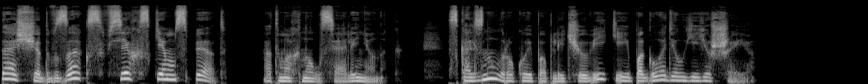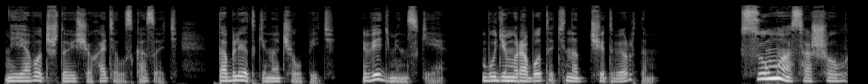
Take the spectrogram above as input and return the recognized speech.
Тащат в ЗАГС всех, с кем спят», — отмахнулся оленёнок. Скользнул рукой по плечу Вики и погладил ее шею. Я вот что еще хотел сказать. Таблетки начал пить. Ведьминские. Будем работать над четвертым. «С ума сошел!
